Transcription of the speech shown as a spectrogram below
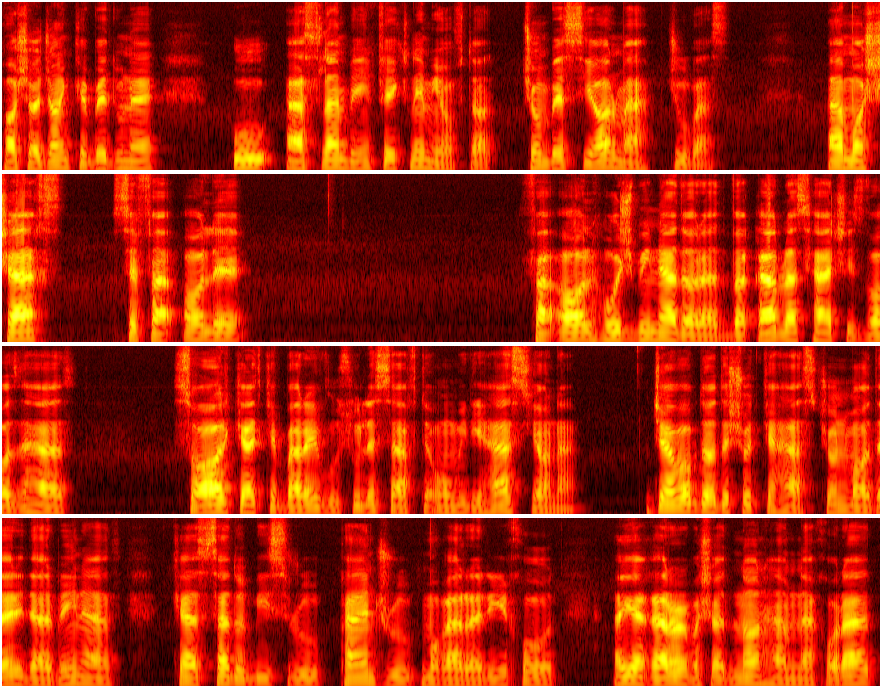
پاشا جان که بدون او اصلا به این فکر نمی افتاد چون بسیار محجوب است. اما شخص فعال فعال حجبی ندارد و قبل از هر چیز واضح است سوال کرد که برای وصول سفته امیدی هست یا نه. جواب داده شد که هست چون مادری در بین است که از 120 روب 5 روب مقرری خود اگر قرار باشد نان هم نخورد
